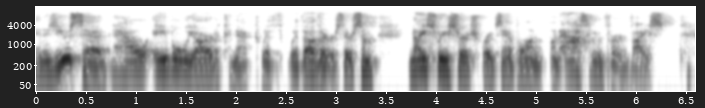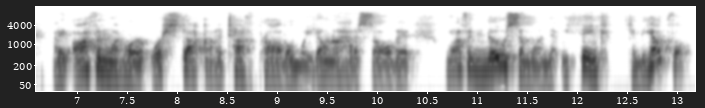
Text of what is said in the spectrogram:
and as you said, how able we are to connect with, with others. There's some nice research, for example, on, on asking for advice, right? Often when we're, we're stuck on a tough problem, we don't know how to solve it. We often know someone that we think can be helpful.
